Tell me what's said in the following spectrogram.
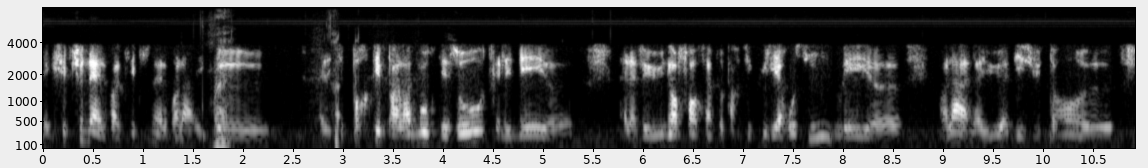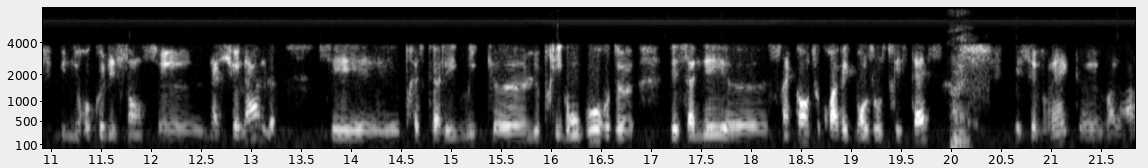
exceptionnelle, exceptionnelle, voilà. Et que, elle était portée par l'amour des autres, elle aimait, euh, elle avait eu une enfance un peu particulière aussi, mais euh, voilà, elle a eu à 18 ans euh, une reconnaissance nationale. C'est presque à euh, le prix Goncourt de, des années euh, 50, je crois, avec Bonjour Tristesse. Ouais. Et c'est vrai que voilà,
